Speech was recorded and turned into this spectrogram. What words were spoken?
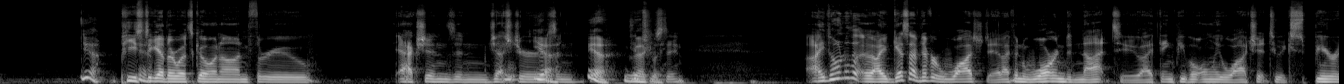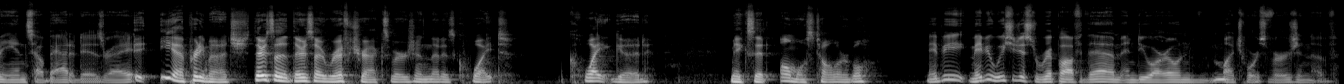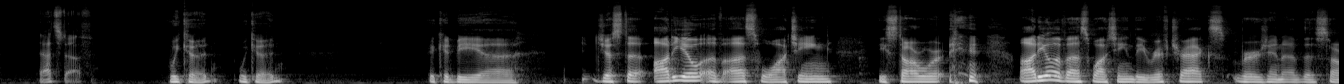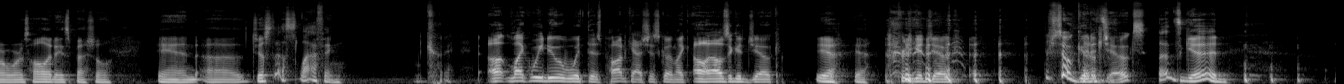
Yeah. piece yeah. together what's going on through actions and gestures Yeah. and yeah, exactly. Interesting. I don't know. That, I guess I've never watched it. I've been warned not to. I think people only watch it to experience how bad it is, right? Yeah, pretty much. There's a there's a RiffTrax version that is quite quite good. Makes it almost tolerable. maybe maybe we should just rip off them and do our own much worse version of that stuff. We could. We could. It could be uh, just a audio of us watching the Star Wars audio of us watching the RiffTrax version of the Star Wars Holiday Special, and uh, just us laughing. Uh, like we do with this podcast, just going like, "Oh, that was a good joke. Yeah, yeah, Pretty good joke." They're so good at jokes. that's good.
